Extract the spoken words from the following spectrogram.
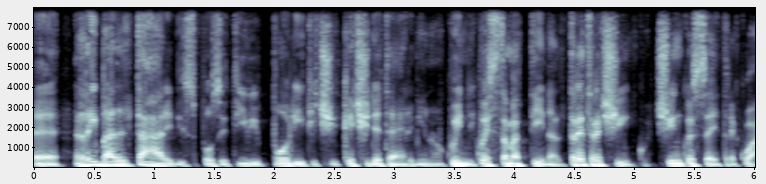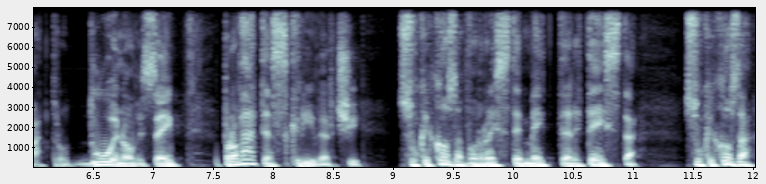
eh, ribaltare i dispositivi politici che ci determinano. Quindi questa mattina al 335 5634 296 provate a scriverci su che cosa vorreste mettere testa, su che cosa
